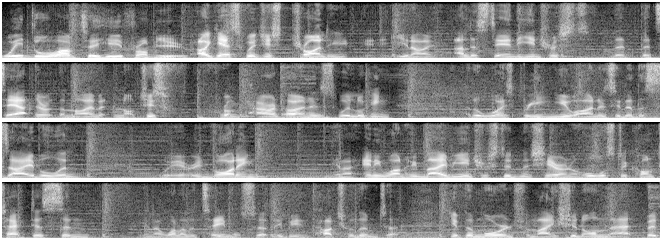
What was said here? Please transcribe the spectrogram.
we'd love to hear from you. I guess we're just trying to you know, understand the interest that, that's out there at the moment, not just from current owners. We're looking at always bringing new owners into the stable and we're inviting you know, anyone who may be interested in sharing a horse to contact us and you know, one of the team will certainly be in touch with them to give them more information on that. But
